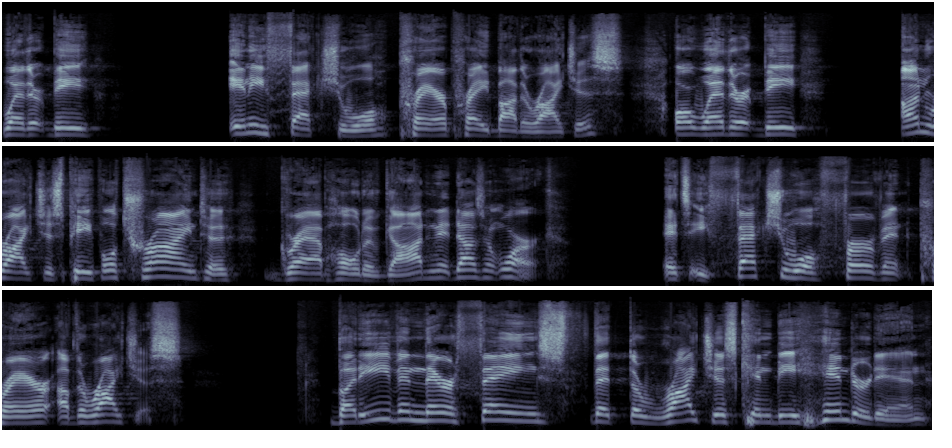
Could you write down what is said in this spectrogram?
whether it be ineffectual prayer prayed by the righteous, or whether it be unrighteous people trying to grab hold of God and it doesn't work. It's effectual, fervent prayer of the righteous. But even there are things that the righteous can be hindered in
